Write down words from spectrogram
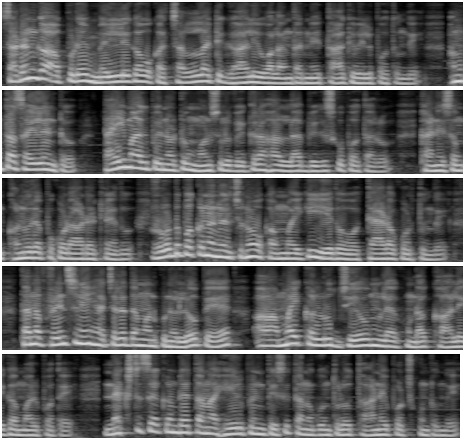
సడన్గా అప్పుడే మెల్లిగా ఒక చల్లటి గాలి వాళ్ళందరినీ తాకి వెళ్ళిపోతుంది. అంతా సైలెంట్. టైం ఆగిపోయినట్టు మనుషులు విగ్రహాల్లా బిగుసుకుపోతారు. కనీసం కనురెప్ప కూడా ఆడట్లేదు. రోడ్డు పక్కన నిల్చున్న ఒక అమ్మాయికి ఏదో తేడా కొడుతుంది. తన ఫ్రెండ్స్ని హెచ్చరిద్దాం అనుకునే లోపే ఆ అమ్మాయి కళ్ళు జీవం లేకుండా ఖాళీగా మారిపోతాయి. నెక్స్ట్ సెకండే తన హెయిర్ పిన్ తీసి తన గొంతులో తానే పొడుచుకుంటుంది.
